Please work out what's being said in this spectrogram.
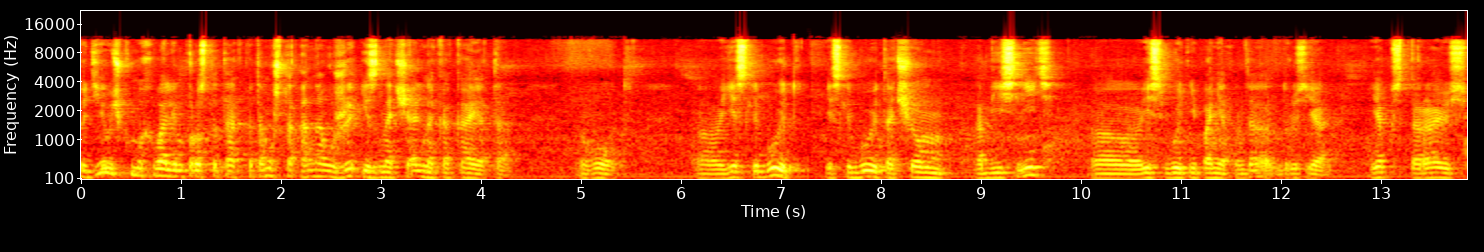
то девочку мы хвалим просто так, потому что она уже изначально какая-то. Вот. Э, если будет, если будет о чем объяснить, э, если будет непонятно, да, друзья, я постараюсь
